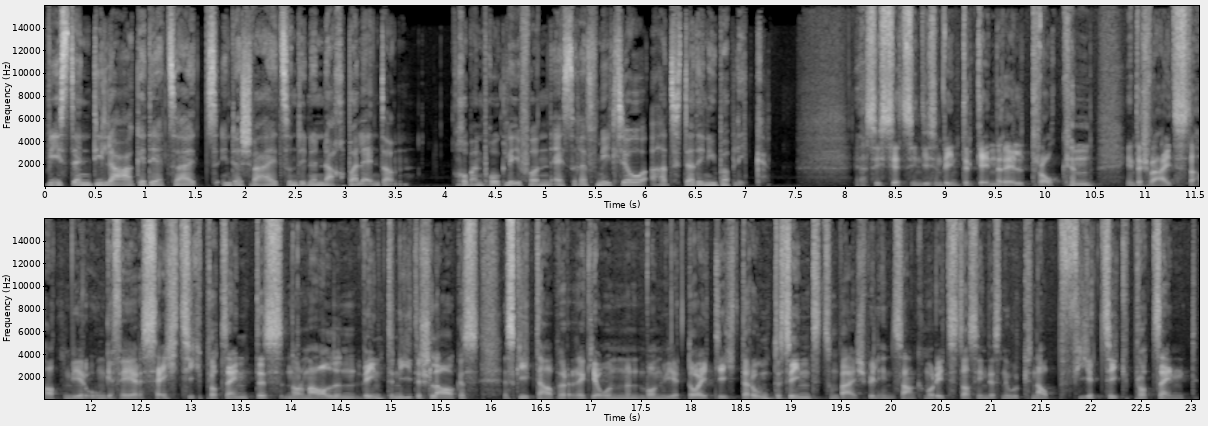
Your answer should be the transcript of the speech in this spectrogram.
Wie ist denn die Lage derzeit in der Schweiz und in den Nachbarländern? Roman Brogli von SRF Meteo hat da den Überblick. Es ist jetzt in diesem Winter generell trocken. In der Schweiz da hatten wir ungefähr 60 Prozent des normalen Winterniederschlages. Es gibt aber Regionen, wo wir deutlich darunter sind. Zum Beispiel in St. Moritz, da sind es nur knapp 40 Prozent.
